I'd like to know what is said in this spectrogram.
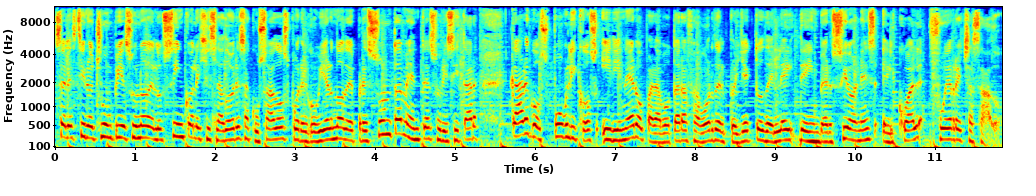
Celestino Chumpi es uno de los cinco legisladores acusados por el gobierno de presuntamente solicitar cargos públicos y dinero para votar a favor del proyecto de ley de inversiones, el cual fue rechazado.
